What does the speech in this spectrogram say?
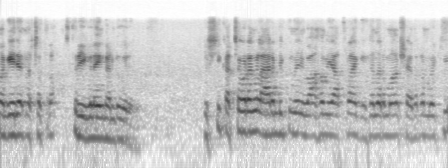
മകീര നക്ഷത്ര സ്ത്രീകളെയും കണ്ടുവരുന്നു. കൃഷി കച്ചവടങ്ങൾ ആരംഭിക്കുന്നതിന് വിവാഹം യാത്ര ഗൃഹനിർമ്മാണം ക്ഷേത്രം വയ്ക്ക്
